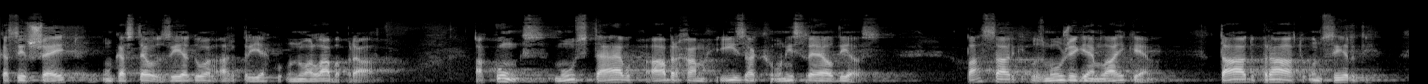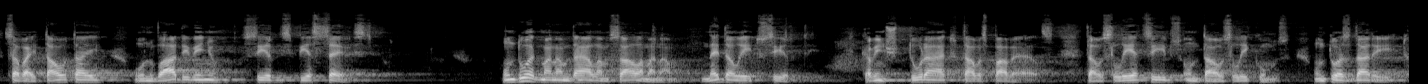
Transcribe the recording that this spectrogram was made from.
kas ir šeit un kas tev ziedo ar prieku un no laba prāta. Ak, kungs, mūsu tēvu Ābrahama, Īzaka un Izraēla dievs, pasargi uz mūžīgiem laikiem, tādu prātu un sirdi savai tautai un vadi viņu sirdis pie sevis. Un dod manam dēlam Salamanam nedalītu sirdi, ka viņš turētu tavas pavēles, tavas liecības un tavas likumus, un tos darītu,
